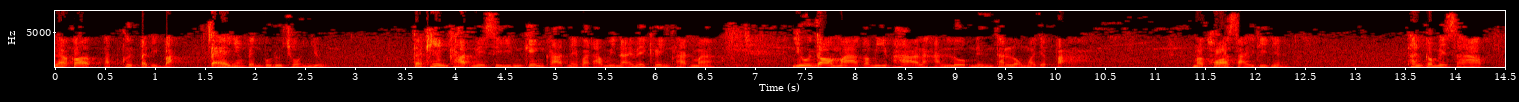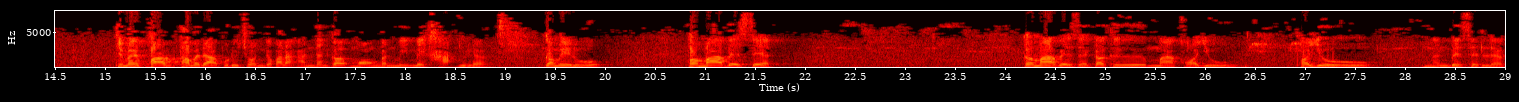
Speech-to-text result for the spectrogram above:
แล้วก็ปัดพฤติปฏิบัติ แต่ยังเป็นบุรุชนอยู่ แต่เข่งครัดในศีลเข่งครัดในพระธรรมวินัยไม่เข่งครัดมาอยู่ต่อมาก็มีพระอรหันต์รูปหนึ่งท่านลงมาจากป่า มาขอใส่ที่เนี่ย ท่านก็ไม่ทราบใช่ไหมความธรรมดาปุถุชนกับพระอรหันต์ท่านก็มองกันไม่ไม่ขาดอยู่แล้ว ก็ไม่รู้พอมาเบ็ดเสร็จ ก็มาเบ็ดเสร็จก็คือมาขออยู่พออยู่นั้นเบ็ดเสร็จแล้ว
